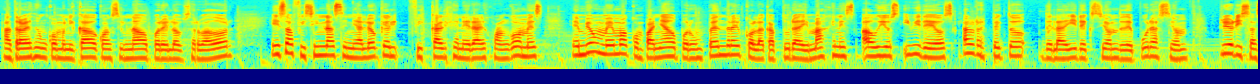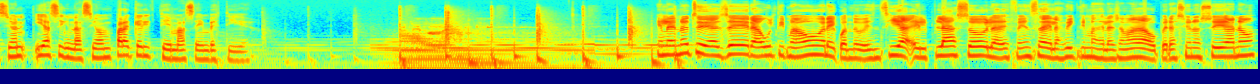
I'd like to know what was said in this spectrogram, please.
A través de un comunicado consignado por el observador, esa oficina señaló que el fiscal general Juan Gómez envió un memo acompañado por un pendrive con la captura de imágenes, audios y videos al respecto de la dirección de depuración, priorización y asignación para que el tema se investigue. En la noche de ayer, a última hora y cuando vencía el plazo, la defensa de las víctimas de la llamada Operación Océano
